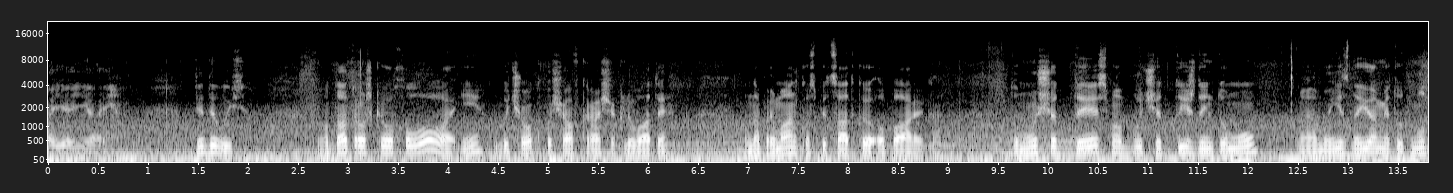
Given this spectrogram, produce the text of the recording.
Ай-яй-яй. Ти дивись. Вода трошки охолола і бичок почав краще клювати на приманку з підсадкою опарика. Тому що десь, мабуть, ще тиждень тому е, мої знайомі тут ну,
